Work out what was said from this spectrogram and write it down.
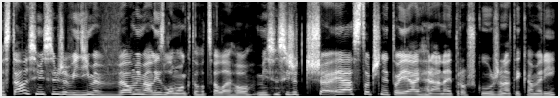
Stále si myslím, že vidíme veľmi malý zlomok toho celého. Myslím si, že čiastočne to je aj hrané trošku, že na tie kamery.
